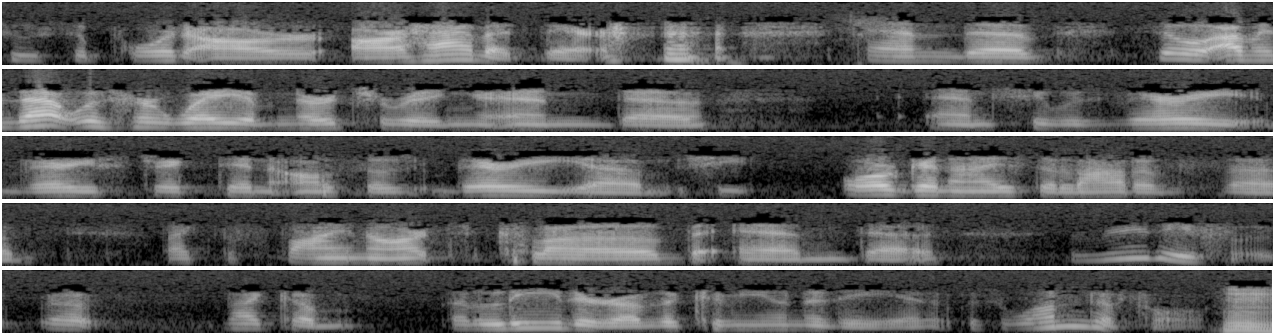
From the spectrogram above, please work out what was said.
to support our our habit there. and uh, so I mean that was her way of nurturing and uh, and she was very very strict and also very um, she organized a lot of uh, like the fine arts club and uh, really uh, like a a leader of the community, and it was wonderful. Hmm.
